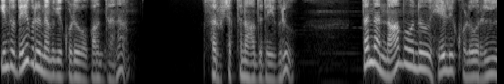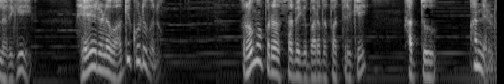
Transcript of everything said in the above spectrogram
ಇಂದು ದೇವರು ನಮಗೆ ಕೊಡುವ ವಾಗ್ದಾನ, ಸರ್ವಶಕ್ತನಾದ ದೇವರು ತನ್ನ ನಾಮವನ್ನು ಹೇಳಿಕೊಳ್ಳುವರೆಲ್ಲರಿಗೆ ಹೇರಳವಾಗಿ ಕೊಡುವನು. ರೋಮಪುರ ಸಭೆಗೆ ಬರೆದ ಪತ್ರಿಕೆ ಹತ್ತು ಹನ್ನೆರಡು.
